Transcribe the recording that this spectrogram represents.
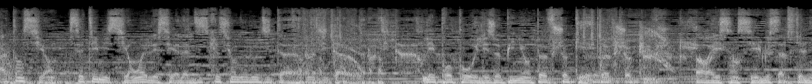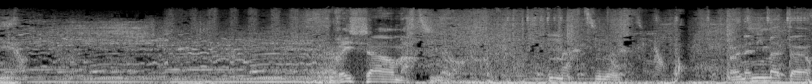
Attention, cette émission est laissée à la discrétion de l'auditeur. Les propos et les opinions peuvent choquer. Peuvent choquer. Oreilles sensibles s'abstenir. Richard Martineau. Martino. Un animateur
